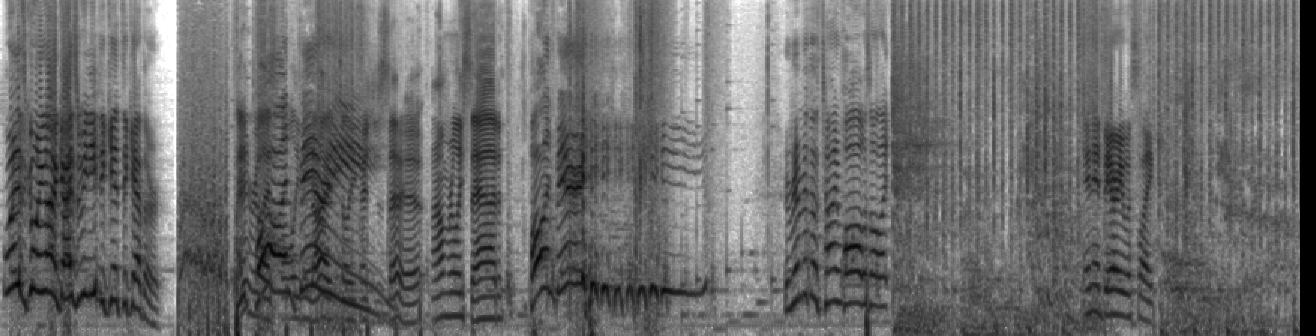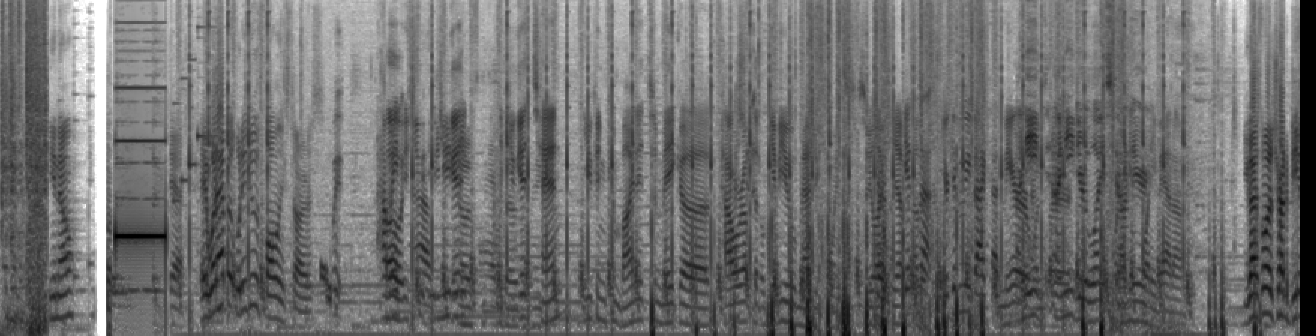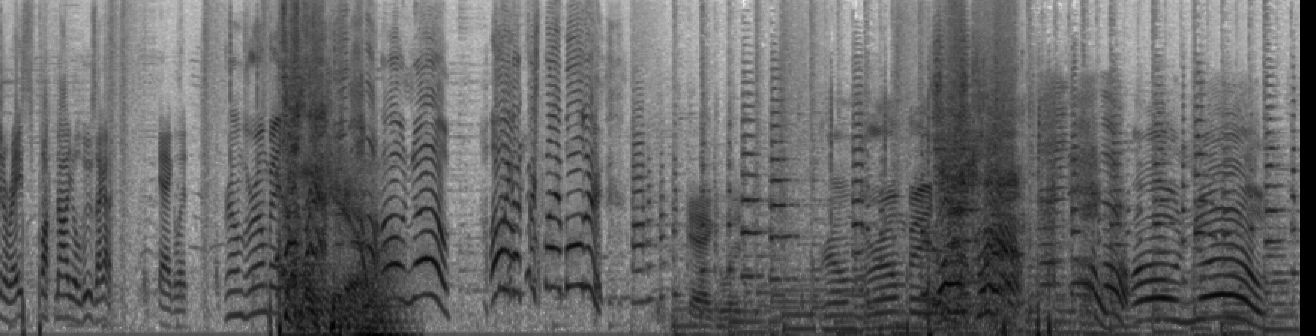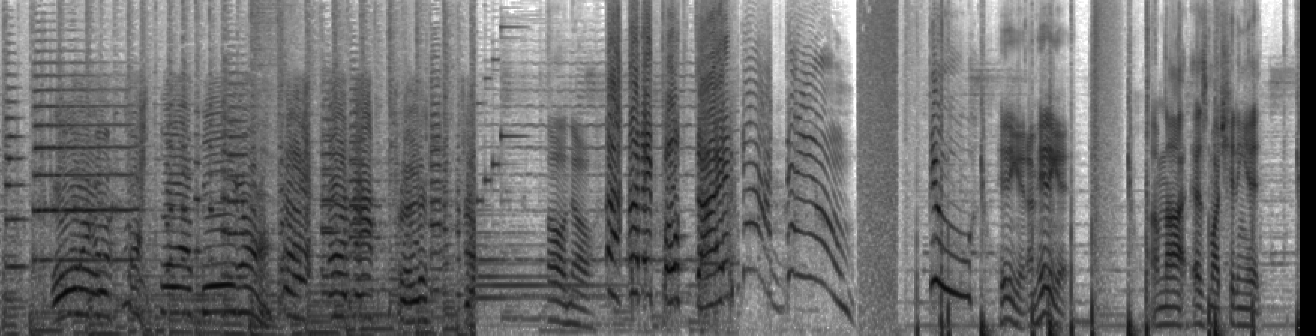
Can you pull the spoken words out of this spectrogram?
What is going on, guys? We need to get together. I didn't realize Paul and Paul even died until you just said it. I'm really sad. Paul and Barry! Remember the time Paul was all like... And then Barry was like... You know? Yeah. Hey, what happened? What do you do with falling stars? Wait, how oh, many? if you, if you get Those- if you get ten, you can combine it to make a power up that'll give you magic points. So you'll actually have Getting another. that, you're giving me back that mirror. I need I need your lights when down here. 20 mana. You guys want to try to be in a race? Fuck nah, you'll lose. I gotta gaggle it. Vroom vroom, oh, bitch. Oh no! Oh, we got pushed by a boulder! Oh no. Ah, they both died. God damn! Pew! Hitting it. I'm hitting it. I'm not as much hitting it.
